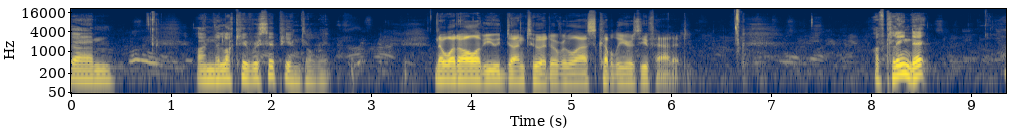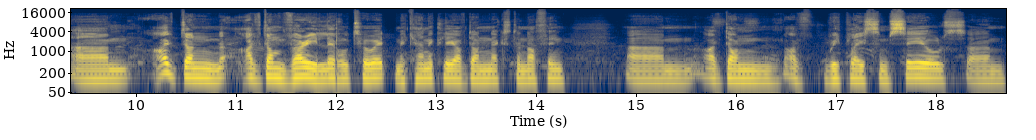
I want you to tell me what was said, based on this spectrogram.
um, I'm the lucky recipient of it. Now, what all have you done to it over the last couple of years you've had it? I've cleaned it. Um, I've done I've done very little to it mechanically. I've done next to nothing. Um, I've done I've replaced some seals, um,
